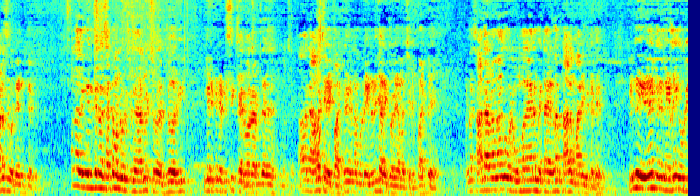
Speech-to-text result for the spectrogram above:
அரசு ஒரு இருக்கிறது ஆனால் இங்கே இருக்கிற சட்டமன்ற உறுப்பினர் அருணேஸ்வரர் ஜோதி இங்கே இருக்கிற டிஸ்ட்ரிக்ட் சேர்மர் அந்த அந்த அமைச்சரை பார்த்து நம்முடைய நெடுஞ்சாலைத்துறை அமைச்சரை பார்த்து ஏன்னா சாதாரணமாக ஒரு ஒன்பதாயிரம் எட்டாயிரம் எல்லாம் காலம் மாறிவிட்டது. இன்று இருக்கிற நிலை ஒரு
